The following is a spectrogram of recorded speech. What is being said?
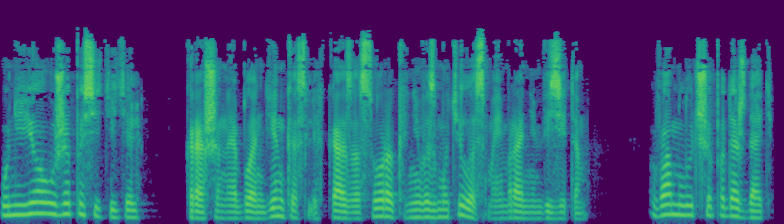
У нее уже посетитель. Крашеная блондинка слегка за сорок не возмутилась моим ранним визитом. Вам лучше подождать.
